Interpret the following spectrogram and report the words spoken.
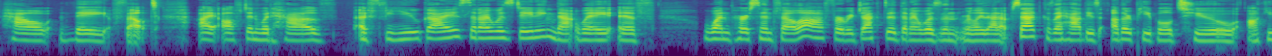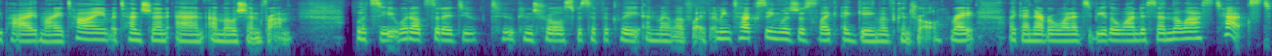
how they felt. I often would have a few guys that I was dating. That way, if one person fell off or rejected, then I wasn't really that upset because I had these other people to occupy my time, attention, and emotion from let's see, what else did I do to control specifically in my love life? I mean, texting was just like a game of control, right? Like I never wanted to be the one to send the last text.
